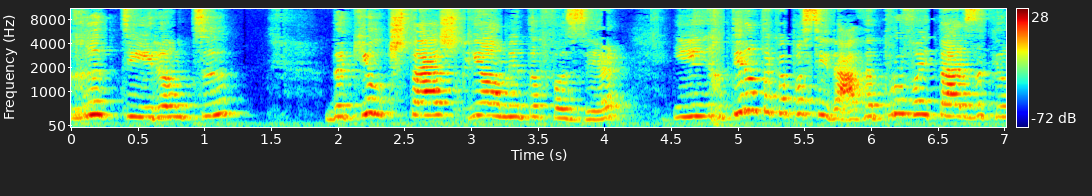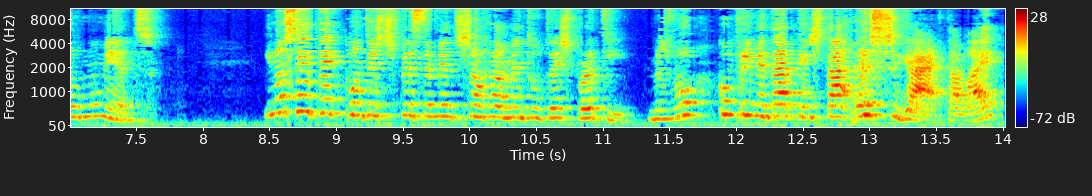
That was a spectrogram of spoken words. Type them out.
retiram-te daquilo que estás realmente a fazer e retiram-te a capacidade de aproveitares aquele momento. E não sei até que ponto estes pensamentos são realmente úteis para ti, mas vou cumprimentar quem está a chegar, está bem?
